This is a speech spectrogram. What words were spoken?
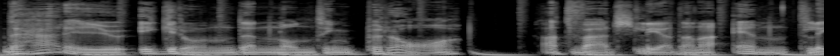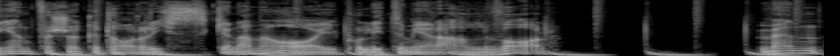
det här är ju i grunden någonting bra att världsledarna äntligen försöker ta riskerna med AI på lite mer allvar. Men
